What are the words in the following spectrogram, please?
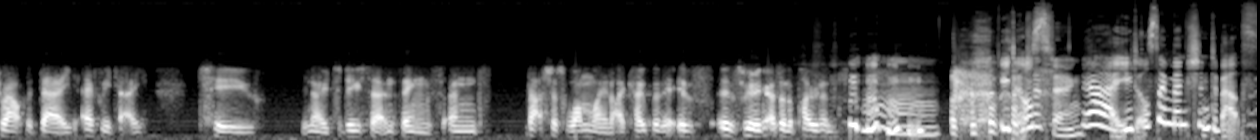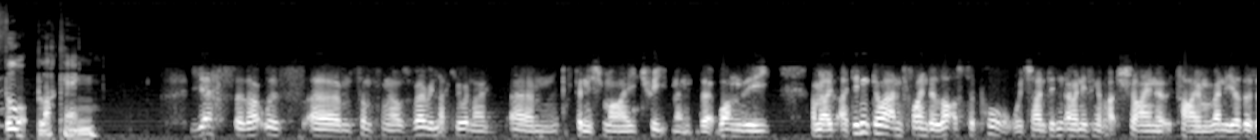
throughout the day, every day, to, you know, to do certain things. And that's just one way that I cope with it is is viewing it as an opponent. Mm. you'd also, yeah, you'd also mentioned about thought blocking. Yes, so that was um, something I was very lucky when I um, finished my treatment. That one of the, I mean, I, I, didn't go out and find a lot of support, which I didn't know anything about Shine at the time or any other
